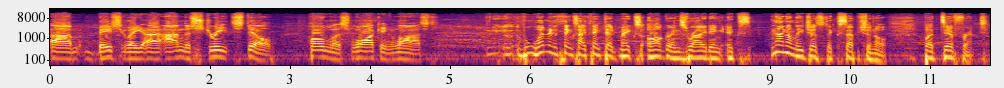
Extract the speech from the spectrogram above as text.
um, basically uh, on the street still, homeless, walking, lost. One of the things I think that makes Algren's writing ex- not only just exceptional, but different.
